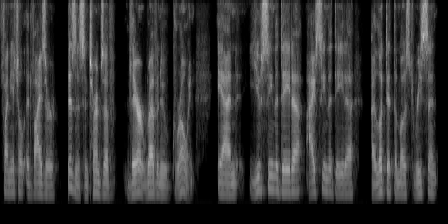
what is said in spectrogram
financial advisor business in terms of their revenue growing. And you've seen the data, I've seen the data. I looked at the most recent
